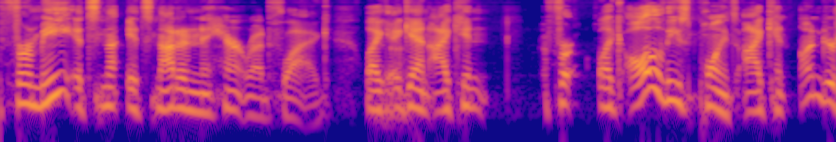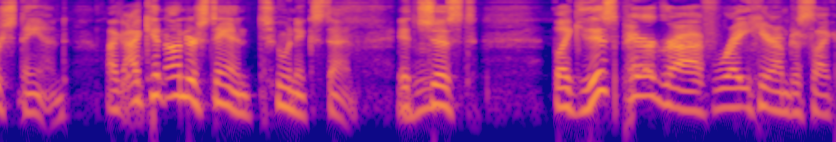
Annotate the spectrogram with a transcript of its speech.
for me, it's not it's not an inherent red flag. Like again, I can for like all of these points, I can understand. Like I can understand to an extent. It's Mm-hmm. just like this paragraph right here. I'm just like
